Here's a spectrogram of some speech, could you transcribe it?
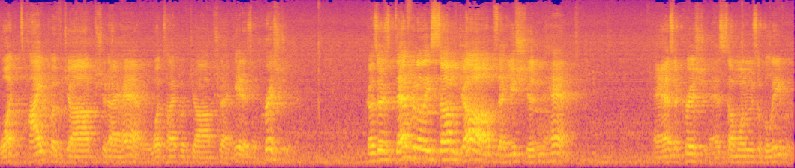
what type of job should I have? What type of job should I get as a Christian? Because there's definitely some jobs that you shouldn't have as a Christian, as someone who's a believer.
